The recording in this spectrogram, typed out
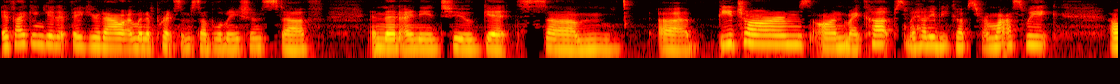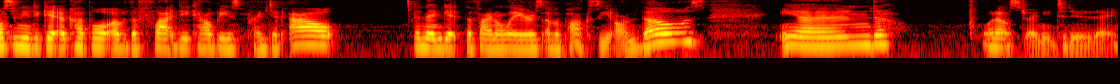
if I can get it figured out, I'm going to print some sublimation stuff. And then I need to get some uh, bee charms on my cups, my honeybee cups from last week. I also need to get a couple of the flat decal bees printed out and then get the final layers of epoxy on those. And what else do I need to do today?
